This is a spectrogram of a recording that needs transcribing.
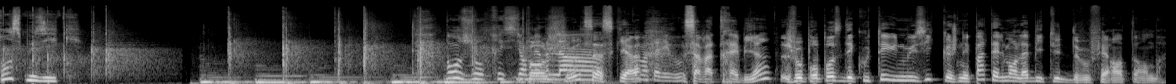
France Musique. Bonjour Christian Bonjour Merlin. Saskia. Comment allez-vous? Ça va très bien. Je vous propose d'écouter une musique que je n'ai pas tellement l'habitude de vous faire entendre.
